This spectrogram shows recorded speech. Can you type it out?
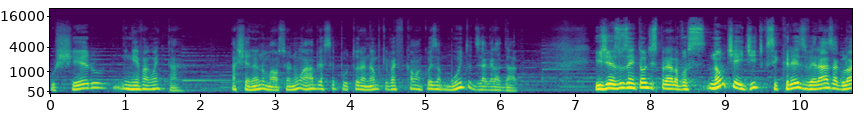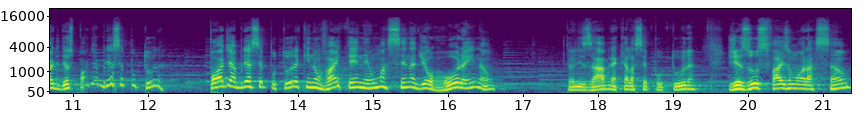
o cheiro ninguém vai aguentar. Está cheirando mal. O senhor não abre a sepultura, não, porque vai ficar uma coisa muito desagradável. E Jesus então diz para ela: Não te hei dito que se creres verás a glória de Deus? Pode abrir a sepultura. Pode abrir a sepultura que não vai ter nenhuma cena de horror aí, não. Então eles abrem aquela sepultura. Jesus faz uma oração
